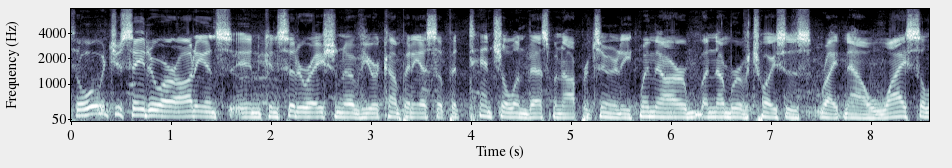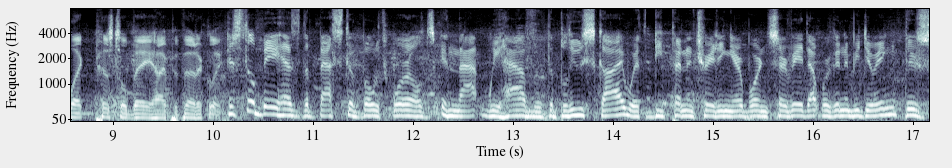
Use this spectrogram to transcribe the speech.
So, what would you say to our audience in consideration of your company as a potential investment opportunity when there are a number of choices right now? Why select Pistol Bay hypothetically? Pistol Bay has the best of both worlds in that we have the blue sky with deep penetrating airborne survey that we're going to be doing. There's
